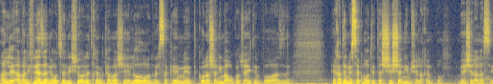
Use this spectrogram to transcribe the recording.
אבל לפני זה אני רוצה לשאול אתכם כמה שאלות ולסכם את כל השנים הארוכות שהייתם פה, אז איך אתן מסכמות את השש שנים שלכם פה, באשל הנשיא?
